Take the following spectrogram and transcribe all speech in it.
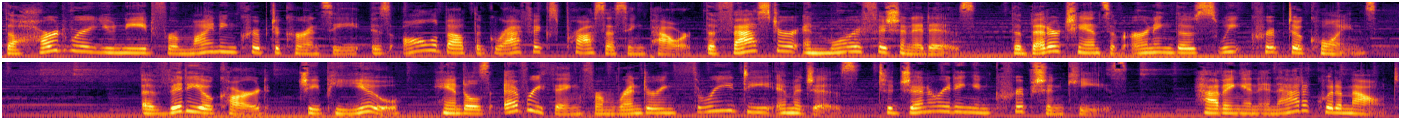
The hardware you need for mining cryptocurrency is all about the graphics processing power. The faster and more efficient it is, the better chance of earning those sweet crypto coins. A video card, GPU, handles everything from rendering 3D images to generating encryption keys having an inadequate amount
